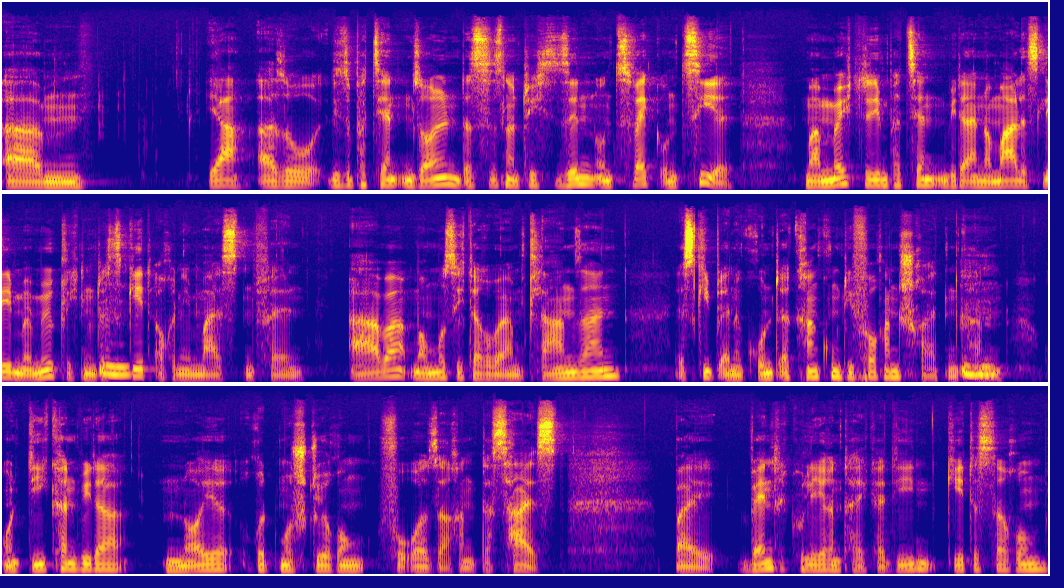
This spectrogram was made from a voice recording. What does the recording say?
Ähm, ja, also diese Patienten sollen, das ist natürlich Sinn und Zweck und Ziel. Man möchte dem Patienten wieder ein normales Leben ermöglichen und das mhm. geht auch in den meisten Fällen. Aber man muss sich darüber im Klaren sein, es gibt eine Grunderkrankung, die voranschreiten kann mhm. und die kann wieder neue Rhythmusstörungen verursachen. Das heißt, bei ventrikulären Tachykardien geht es darum,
